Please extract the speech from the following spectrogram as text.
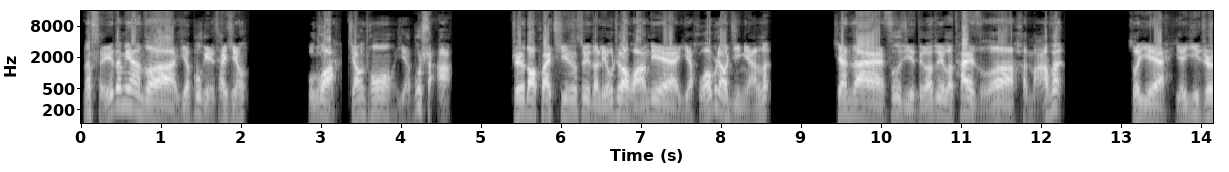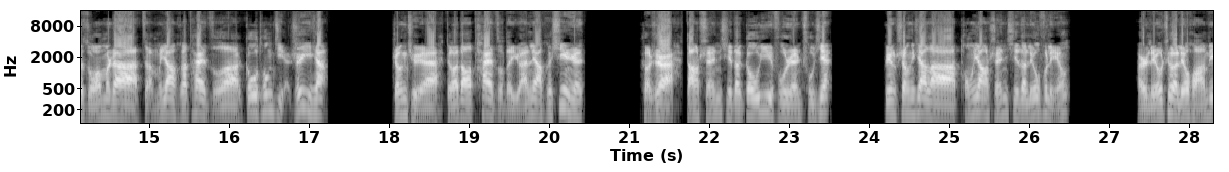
那谁的面子也不给才行。不过江冲也不傻，知道快七十岁的刘彻皇帝也活不了几年了。现在自己得罪了太子，很麻烦，所以也一直琢磨着怎么样和太子沟通解释一下，争取得到太子的原谅和信任。可是当神奇的钩弋夫人出现，并生下了同样神奇的刘福陵。而刘彻刘皇帝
